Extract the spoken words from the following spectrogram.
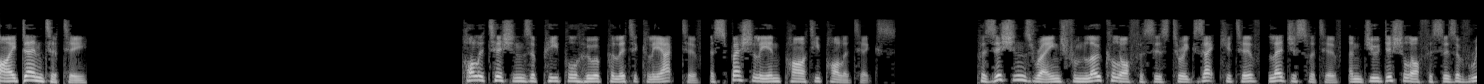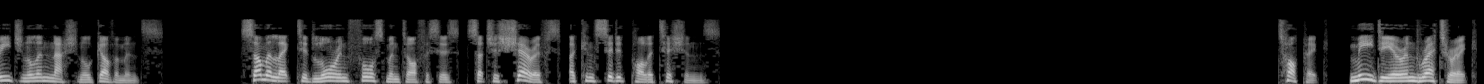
Identity. Politicians are people who are politically active, especially in party politics. Positions range from local offices to executive, legislative, and judicial offices of regional and national governments. Some elected law enforcement officers, such as sheriffs, are considered politicians. Media and rhetoric.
